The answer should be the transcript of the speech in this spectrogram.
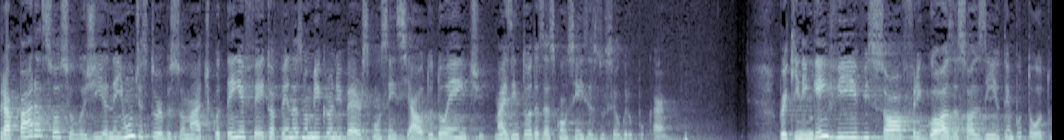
Para a parasociologia, nenhum distúrbio somático tem efeito apenas no microuniverso consciencial do doente, mas em todas as consciências do seu grupo karma. Porque ninguém vive, sofre, goza sozinho o tempo todo.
